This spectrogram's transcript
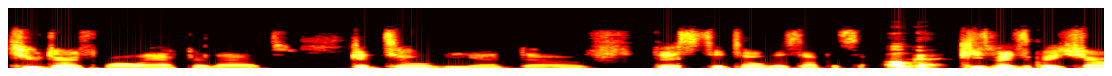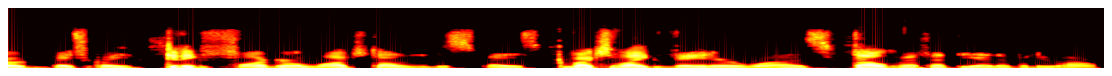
to Darth Maul after that until the end of this, until this episode. Okay. He's basically shown, basically, getting flung or launched out into space, much like Vader was dealt with at the end of A New Hope.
